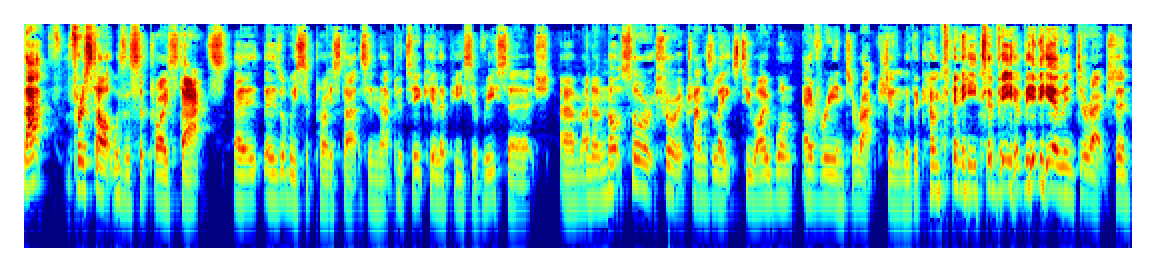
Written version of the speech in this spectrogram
that for a start was a surprise stats. Uh, there's always surprise stats in that particular piece of research, um, and I'm not so sure it translates to I want every interaction with a company to be a video interaction,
